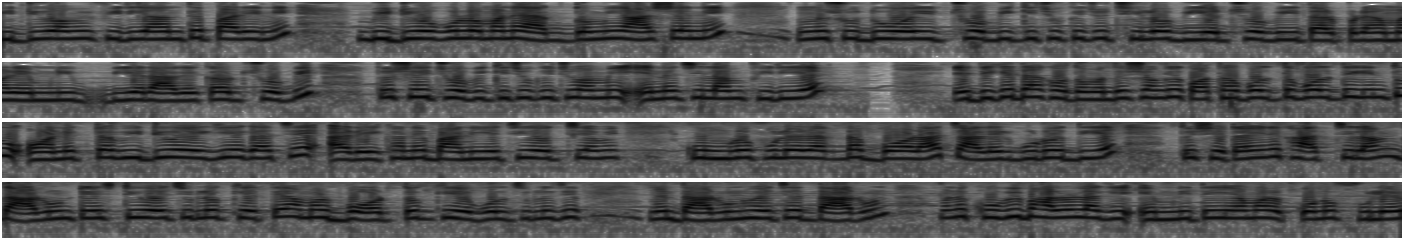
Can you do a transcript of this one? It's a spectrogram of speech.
ভিডিও আমি ফিরিয়ে আনতে পারিনি। ভিডিওগুলো মানে একদমই আসেনি। শুধু ওই ছবি কিছু কিছু ছিল, বিয়ের ছবি, তারপরে আমার এমনি বিয়ের আগেকার ছবি। তো সেই ছবি কিছু কিছু আমি এনেছিলাম ফিরিয়ে। এদিকে দেখো, তোমাদের সঙ্গে কথা বলতে বলতে কিন্তু অনেকটা ভিডিও এগিয়ে গেছে। আর এখানে বানিয়েছি হচ্ছে আমি কুমড়ো ফুলের একটা বড়া, চালের গুঁড়ো দিয়ে। তো সেটাই নিয়ে খাচ্ছিলাম, দারুণ টেস্টি হয়েছিল খেতে। আমার বর তো খেয়ে বলছিল যে, দারুণ হয়েছে, দারুণ। মানে খুবই ভালো লাগে। এমনিতেই আমার কোনো ফুলের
